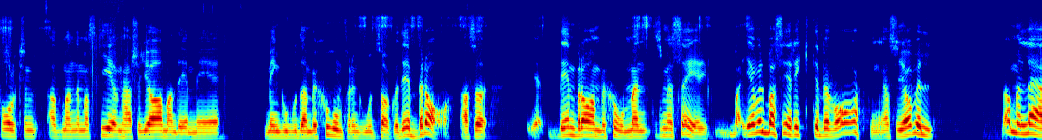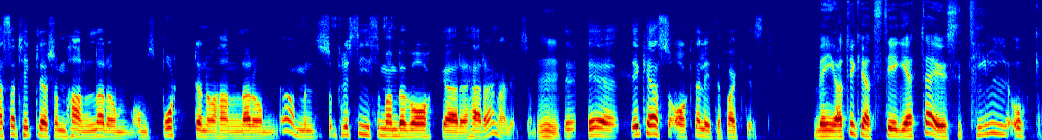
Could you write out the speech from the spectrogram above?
folk som, att man, när man skriver de här så gör man det med med en god ambition för en god sak och det är bra. Alltså, det är en bra ambition, men som jag säger, jag vill bara se riktig bevakning. Alltså jag vill ja, men läsa artiklar som handlar om, om sporten och handlar om, ja men så precis som man bevakar herrarna liksom. Mm. Det, det, det kan jag sakna lite faktiskt. Men jag tycker att steg ett är att se till och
